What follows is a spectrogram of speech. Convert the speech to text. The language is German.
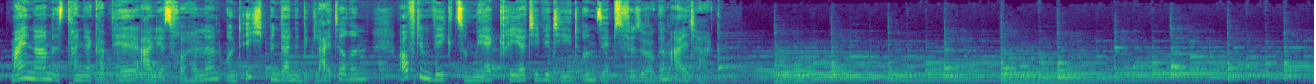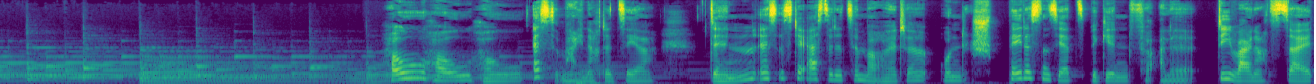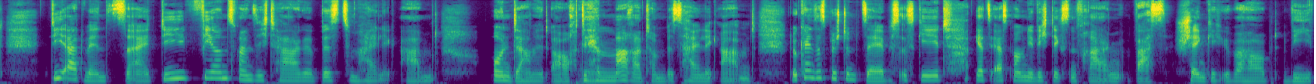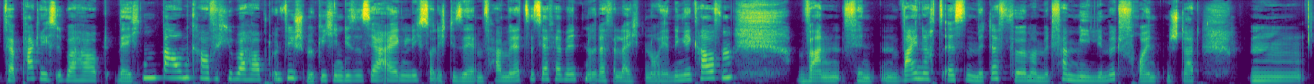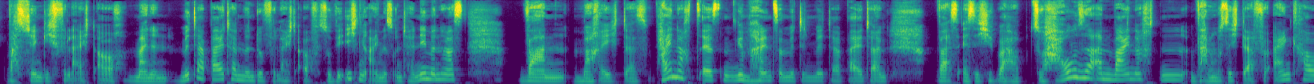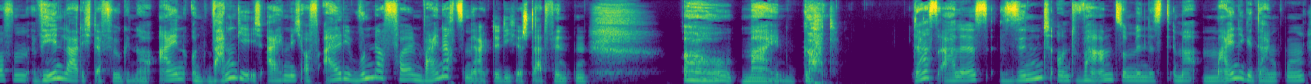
Mein Name ist Tanja Kapell alias Frau Hölle und ich bin deine Begleiterin auf dem Weg zu mehr Kreativität und Selbstfürsorge im Alltag. Ho, ho, ho, es weihnachtet sehr. Denn es ist der 1. Dezember heute und spätestens jetzt beginnt für alle die Weihnachtszeit, die Adventszeit, die 24 Tage bis zum Heiligabend und damit auch der Marathon bis Heiligabend. Du kennst es bestimmt selbst. Es geht jetzt erstmal um die wichtigsten Fragen. Was schenke ich überhaupt? Wie verpacke ich es überhaupt? Welchen Baum kaufe ich überhaupt? Und wie schmücke ich ihn dieses Jahr eigentlich? Soll ich dieselben Farben wie letztes Jahr verwenden oder vielleicht neue Dinge kaufen? Wann finden Weihnachtsessen mit der Firma, mit Familie, mit Freunden statt? Hm, was schenke ich vielleicht auch meinen Mitarbeitern, wenn du vielleicht auch so wie ich ein eigenes Unternehmen hast? Wann mache ich das Weihnachtsessen gemeinsam mit den Mitarbeitern? Was esse ich überhaupt zu Hause an Weihnachten? Wann muss ich dafür einkaufen? Wen lade ich dafür genau ein? Und wann gehe ich eigentlich auf all die wundervollen Weihnachtsmärkte, die hier stattfinden? Oh mein Gott. Das alles sind und waren zumindest immer meine Gedanken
